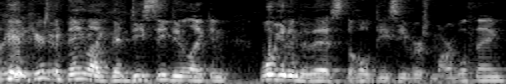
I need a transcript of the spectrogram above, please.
okay. Here's the thing: like that DC do, like, and we'll get into this, the whole DC versus Marvel thing.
